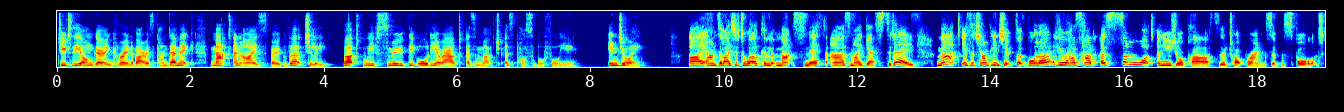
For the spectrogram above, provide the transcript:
due to the ongoing coronavirus pandemic, Matt and I spoke virtually, but we've smoothed the audio out as much as possible for you. Enjoy! I am delighted to welcome Matt Smith as my guest today. Matt is a championship footballer who has had a somewhat unusual path to the top ranks of the sport.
